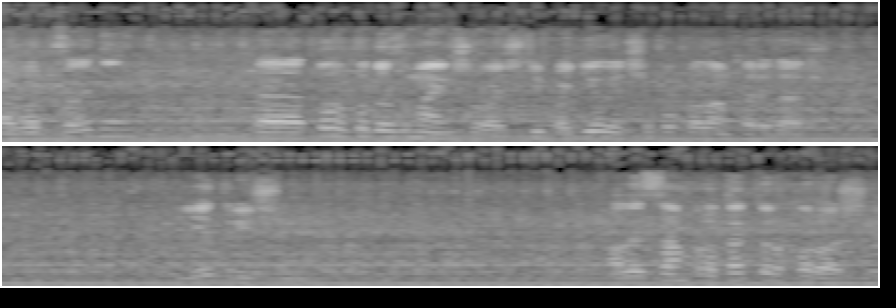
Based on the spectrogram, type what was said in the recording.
А от задній, е, то ходозменшувач, типа ділить пополам передачу. Є тріщини. Але сам протектор хороший.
